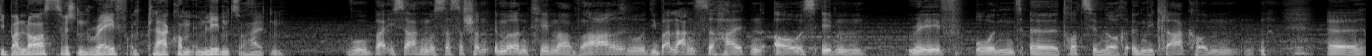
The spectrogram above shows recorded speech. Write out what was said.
die Balance zwischen Rave und Klarkommen im Leben zu halten. Wobei ich sagen muss, dass das schon immer ein Thema war, so die Balance zu halten aus eben Rave und äh, trotzdem noch irgendwie klarkommen. äh, äh,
